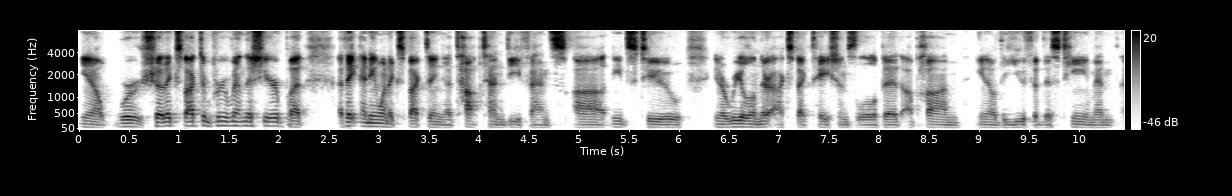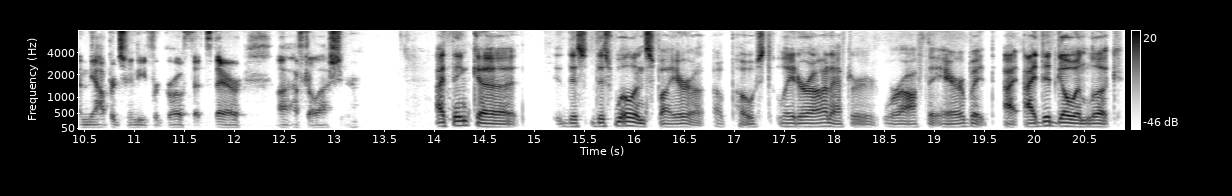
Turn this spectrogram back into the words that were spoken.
you know we should expect improvement this year but i think anyone expecting a top 10 defense uh, needs to you know reel in their expectations a little bit upon you know the youth of this team and, and the opportunity for growth that's there uh, after last year. I think uh, this this will inspire a, a, post later on after we're off the air but i, I did go and look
